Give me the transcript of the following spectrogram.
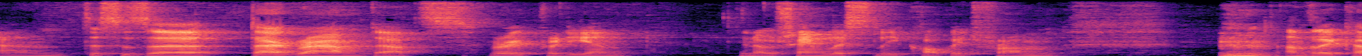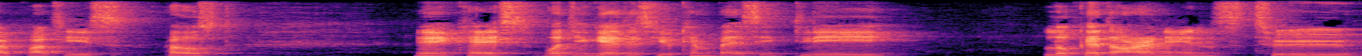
And this is a diagram that's very pretty and, you know, shamelessly copied from Andrej Karpathy's post. In any case, what you get is you can basically look at RNNs to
